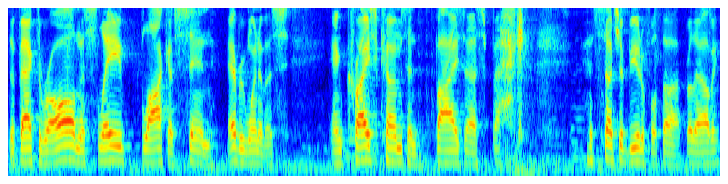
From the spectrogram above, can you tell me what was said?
the fact that we're all in the slave block of sin, every one of us, and Christ comes and buys us back. It's such a beautiful thought, Brother Albie.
